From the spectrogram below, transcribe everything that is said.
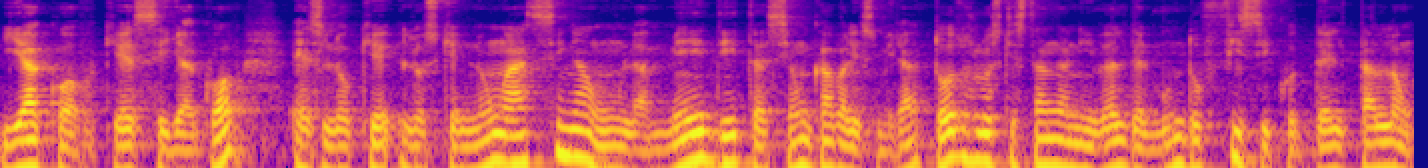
Jacob, que es Jacob, es lo que, los que no hacen aún la meditación cabalista. Mira, todos los que están a nivel del mundo físico, del talón,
